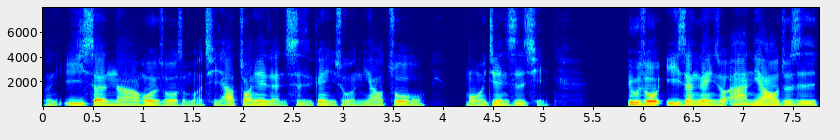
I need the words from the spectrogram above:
嗯，医生啊，或者说什么其他专业人士跟你说你要做某一件事情，例如说医生跟你说啊，你要就是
